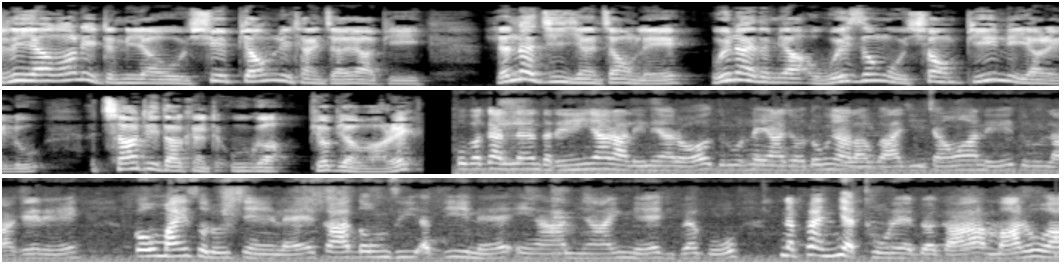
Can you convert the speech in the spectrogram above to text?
တနေရာကနေတနေရာကိုရွှေ့ပြောင်းနေထိုင်ကြရပြီး လက်နက်ကြီးရန်ကြောင်းလည်းဝိနိုင်သမျှအဝေးဆုံးကိုရှောင်ပြေးနေရတယ်လို့အခြားဒေသခံတဦးကပြောပြပါဗျ။ကိုဘက်ကလမ်းသတင်းရတာလေးနဲ့ကတော့သူတို့200ကျော်300လောက်ကရေချောင်းကနေသူတို့လာခဲ့တယ်။ကုန်းပိုင်းဆိုလို့ရှိရင်လည်းကား3စီးအပြည့်နဲ့အင်အားအများကြီးနဲ့ဒီဘက်ကိုနှစ်ဖက်ညှက်ထိုးတဲ့အတွက်ကမားတို့က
